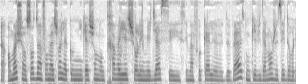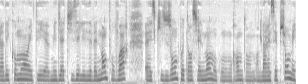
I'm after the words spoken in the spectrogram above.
Alors moi, je suis en sciences de l'information et de la communication, donc travailler sur les médias, c'est ma focale euh, de base. Donc évidemment, j'essaye de regarder comment ont été euh, médiatisés les événements pour voir euh, est-ce qu'ils ont potentiellement, donc on rentre dans, de la réception, mais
